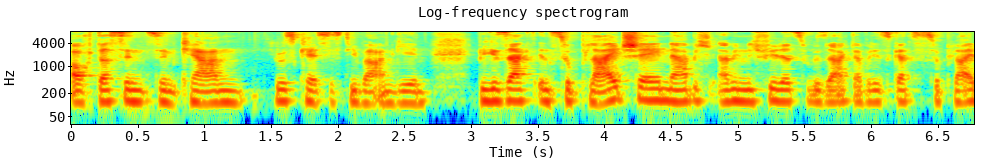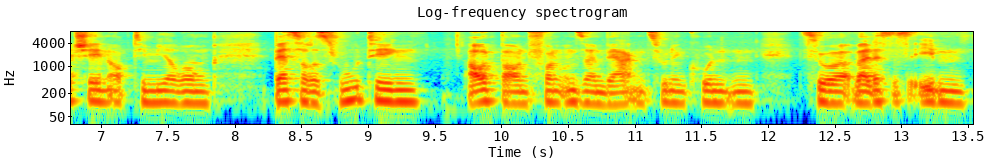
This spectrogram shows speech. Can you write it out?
auch das sind, sind Kern-Use-Cases, die wir angehen. Wie gesagt, in Supply Chain, da habe ich, hab ich nicht viel dazu gesagt, aber diese ganze Supply Chain-Optimierung, besseres Routing, Outbound von unseren Werken zu den Kunden, zur, weil das ist eben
